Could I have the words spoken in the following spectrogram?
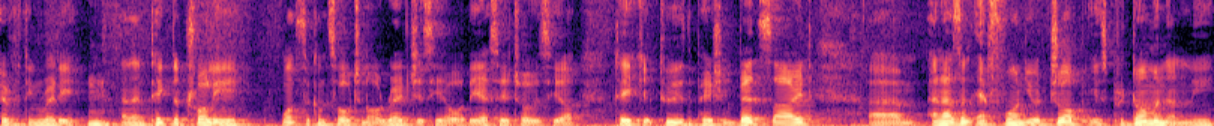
everything ready, Mm. and then take the trolley once the consultant or reg is here or the SHO is here, take it to the patient bedside. Um, and as an F1, your job is predominantly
